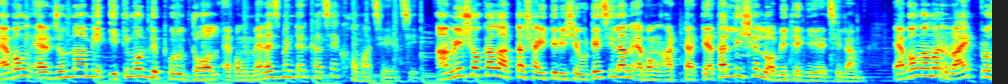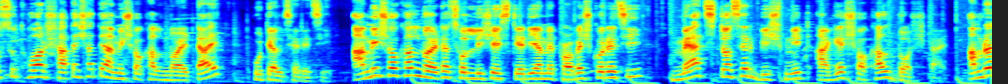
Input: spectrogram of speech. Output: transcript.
এবং এর জন্য আমি ইতিমধ্যে পুরো দল এবং ম্যানেজমেন্টের কাছে ক্ষমা চেয়েছি। আমি সকাল আটটা সাঁত্রিশে উঠেছিলাম এবং আটটা তেতাল্লিশে লবিতে গিয়েছিলাম এবং আমার রাইড প্রস্তুত হওয়ার সাথে সাথে আমি সকাল নয়টায় হোটেল ছেড়েছি। আমি সকাল নয়টা চল্লিশে স্টেডিয়ামে প্রবেশ করেছি, ম্যাচ টসের বিশ মিনিট আগে সকাল দশটায়। আমরা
